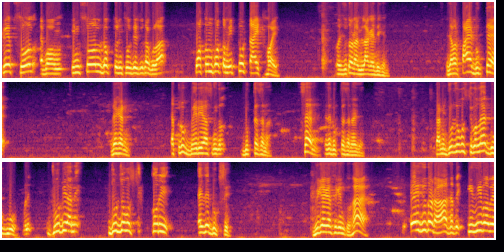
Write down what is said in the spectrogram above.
ক্রেপ সোল এবং ইনসোল ডক্টর ইনসোল যে জুতাগুলা প্রথম প্রথম একটু টাইট হয়। ওই জুতাটা আমি লাগাই দেখেন। যে আমার পায়ে ঢুকতে দেখেন, এতটুকু বেরিয়ে আছে কিন্তু ঢুকতেছে না। বুঝছেন এই যে ঢুকতেছে না, এই যে। আমি জোর জবস্তি করলে ঢুকবো মানে যদি আমি জোর জবস্তি করি, এই যে ঢুকছে ঢুকে গেছে কিন্তু হ্যাঁ? এই জুতাটা যাতে ইজি ভাবে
